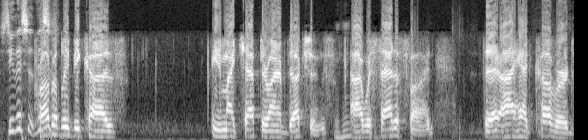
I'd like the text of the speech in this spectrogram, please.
See, this is this is- Probably because in my chapter on abductions, Mm-hmm. I was satisfied that I had covered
